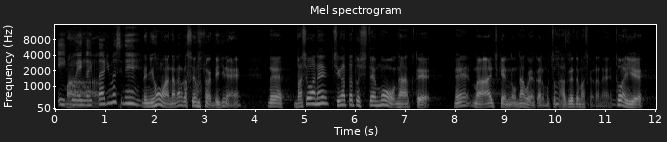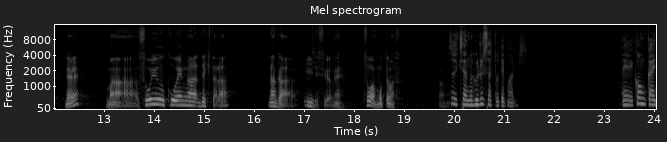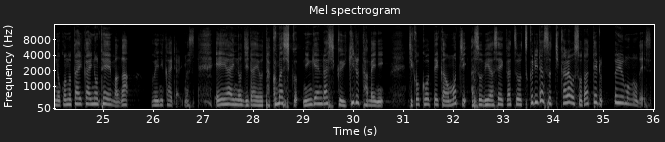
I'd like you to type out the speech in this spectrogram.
いい公園がいっぱいありますね。で日本はなかなかそういうものができない。で場所はね違ったとしても長くてねまあ愛知県の名古屋からもちょっと外れてますからね。うん、とはいえねまあそういう公園ができたらなんかいいですよね。そうは思ってます。うん、鈴木さんのふるさとでもあるし。えー、今回のこの大会のテーマが上に書いてあります。AI の時代をたくましく人間らしく生きるために自己肯定感を持ち遊びや生活を作り出す力を育てるというものです。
